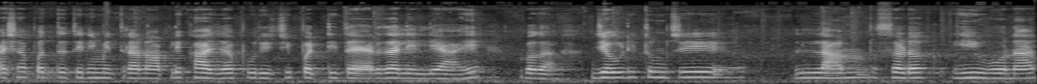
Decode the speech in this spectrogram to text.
अशा पद्धतीने मित्रांनो आपली खाजापुरीची पट्टी तयार झालेली आहे. बघा जेवढी तुमची लांब सडक ही होणार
